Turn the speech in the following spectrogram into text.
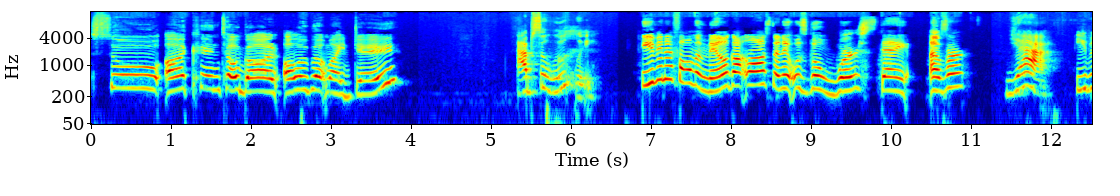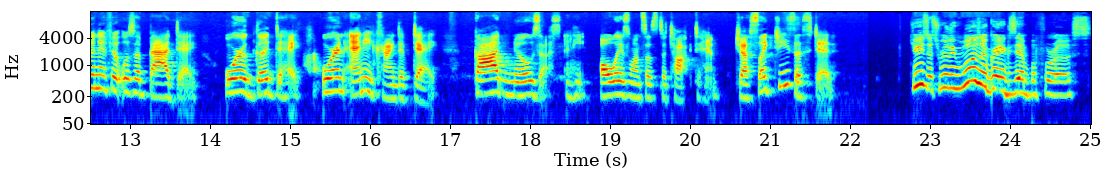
So I can tell God all about my day? Absolutely. Even if all the mail got lost and it was the worst day ever? Yeah, even if it was a bad day or a good day or an any kind of day. God knows us and He always wants us to talk to Him, just like Jesus did. Jesus really was a great example for us.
